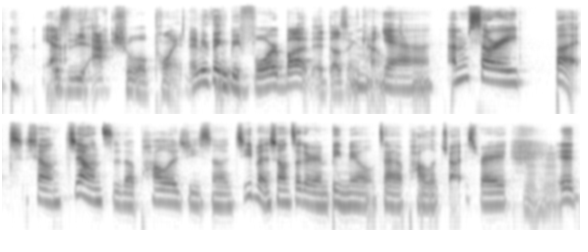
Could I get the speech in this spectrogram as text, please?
Yeah. is the actual point. Anything before but, it doesn't count. Yeah, I'm sorry, but 像这样子的 apologies 呢，基本上这个人并没有在 apologize，right？、It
